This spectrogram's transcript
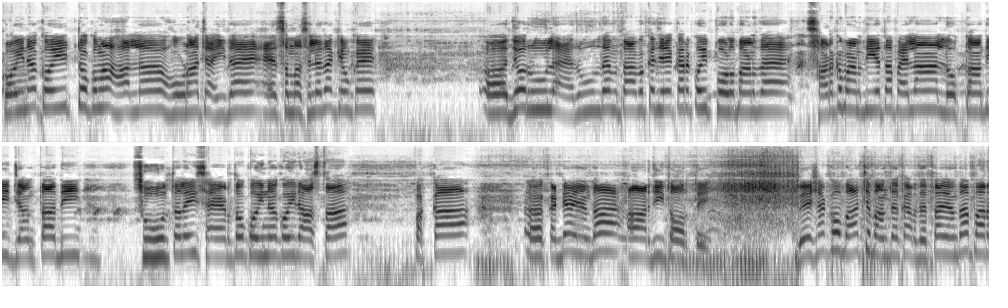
ਕੋਈ ਨਾ ਕੋਈ ਢੁਕਵਾਂ ਹੱਲ ਹੋਣਾ ਚਾਹੀਦਾ ਹੈ ਇਸ ਮਸਲੇ ਦਾ ਕਿਉਂਕਿ ਜੋ ਰੂਲ ਹੈ, ਰੂਲ ਦੇ ਮੁਤਾਬਕ ਜੇਕਰ ਕੋਈ ਪੁਲ ਬਣਦਾ ਹੈ, ਸੜਕ ਬਣਦੀ ਹੈ ਤਾਂ ਪਹਿਲਾਂ ਲੋਕਾਂ ਦੀ, ਜਨਤਾ ਦੀ ਸਹੂਲਤ ਲਈ ਸਾਈਡ ਤੋਂ ਕੋਈ ਨਾ ਕੋਈ ਰਸਤਾ ਪੱਕਾ ਕੱਢਿਆ ਜਾਂਦਾ ਆਰਜੀ ਤੌਰ ਤੇ। ਬੇਸ਼ੱਕ ਉਹ ਬਾਅਦ ਚ ਬੰਦ ਕਰ ਦਿੱਤਾ ਜਾਂਦਾ, ਪਰ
